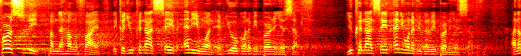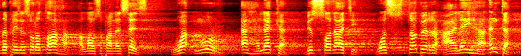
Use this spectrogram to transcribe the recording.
firstly from the hellfire. Because you cannot save anyone if you are going to be burning yourself. You cannot save anyone if you're going to be burning yourself. Another place in Surah Taha, Allah subhanahu wa ta'ala says, وَأْمُرْ أَهْلَكَ بالصلاة واصطبر عليها أنت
